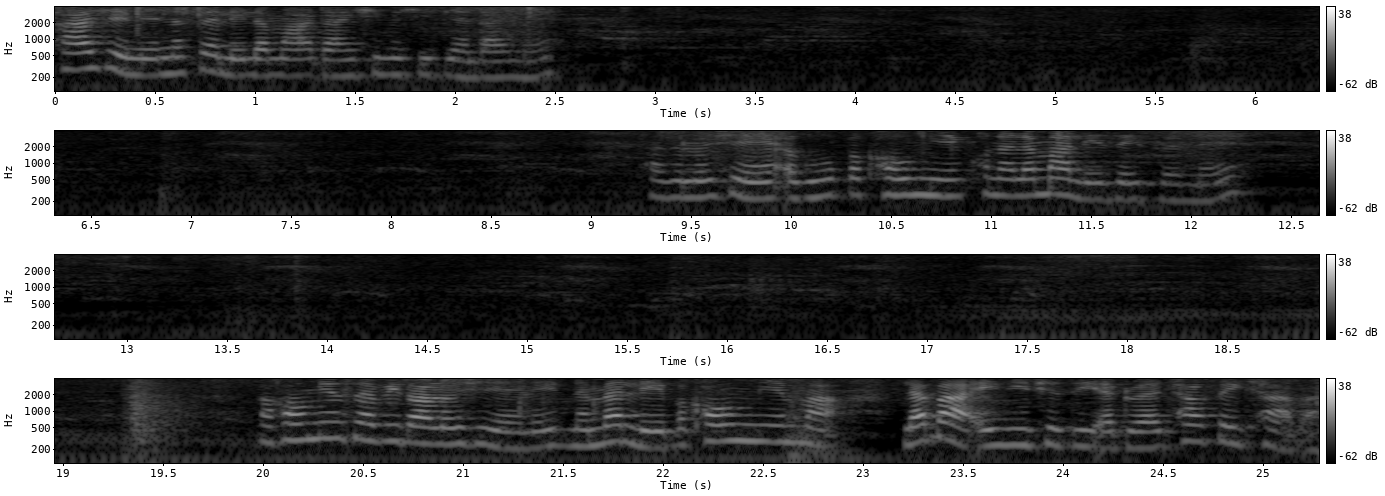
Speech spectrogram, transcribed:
ခါးရှည်မြင်း24လက်မအတိုင်းရှိမရှိပြန်တိုင်းမယ် ဒါဆိုလို့ရှိရင်အခုပခုံးမြင်း9လက်မ4စိတ်ဆွဲမယ်ပခုံးမြင်းဆွဲပြီးတော့လို့ရှိရင်လေနံပါတ်4ပခုံးမြင်းမှလက်ပါအင်ကြီးဖြစ်သည့်အတွက်6စိတ်ချပါ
